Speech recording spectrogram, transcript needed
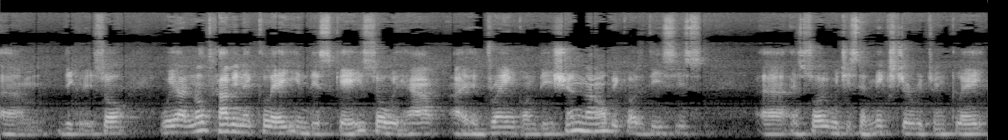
um, degrees. So we are not having a clay in this case, so we have a drain condition now because this is uh, a soil which is a mixture between clay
